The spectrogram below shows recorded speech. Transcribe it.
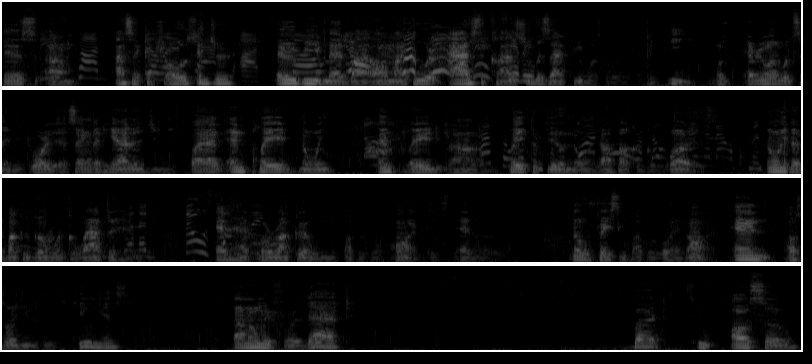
this um asset control center, they would be met by All Might, who would ask the class who exactly was the MVP. Was everyone would say Midoriya, saying that he had a genius plan and played knowing and played um played the field knowing how Bakugo was, knowing that Bakugo would go after him and had Uraraka lead Bakugo on instead of no facing Bakugo head on, and also use his genius not only for that, but to also,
